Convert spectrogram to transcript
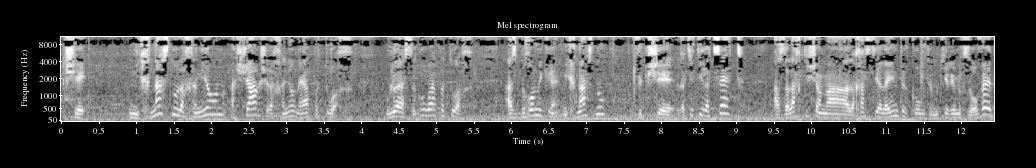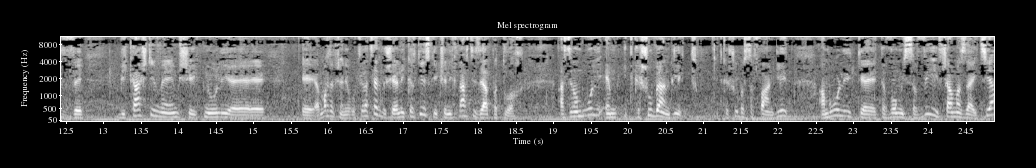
כשנכנסנו לחניון, השער של החניון היה פתוח. הוא לא היה סגור, הוא היה פתוח. אז בכל מקרה, נכנסנו, וכשרציתי לצאת, אז הלכתי שם, לחצתי על האינטרקום, אתם מכירים איך זה עובד, וביקשתי מהם שייתנו לי, אה, אה, אמרתי להם שאני רוצה לצאת ושיהיה לי כרטיס, כי כשנכנסתי זה היה פתוח. אז הם אמרו לי, הם התקשו באנגלית, התקשו בשפה האנגלית, אמרו לי, תבוא מסביב, שם זה היציאה.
